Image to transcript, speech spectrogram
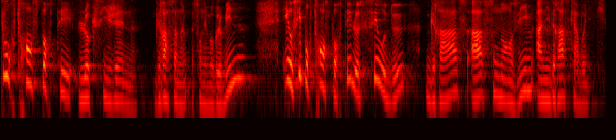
pour transporter l'oxygène grâce à son hémoglobine et aussi pour transporter le CO2 grâce à son enzyme anhydrase carbonique.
